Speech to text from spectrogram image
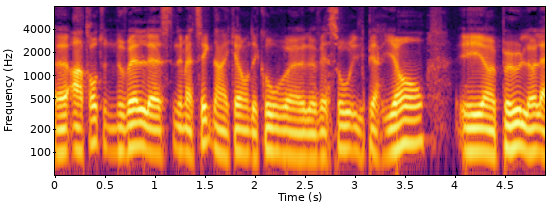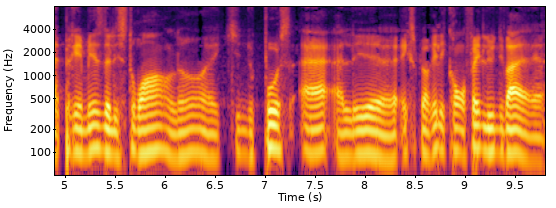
Euh, entre autres, une nouvelle euh, cinématique dans laquelle on découvre euh, le vaisseau Hyperion et un peu la prémisse de l'histoire qui nous pousse à aller explorer les confins de l'univers.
